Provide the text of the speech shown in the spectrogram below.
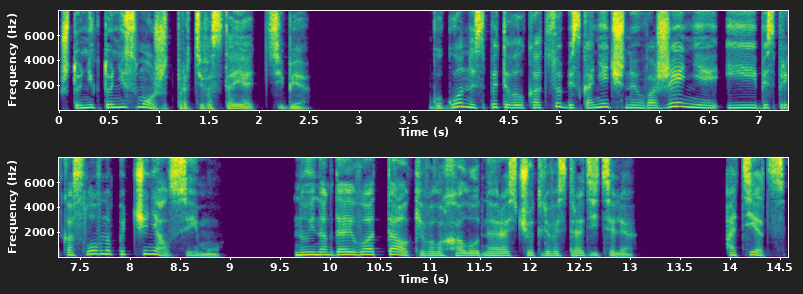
что никто не сможет противостоять тебе. Гугон испытывал к отцу бесконечное уважение и беспрекословно подчинялся ему. Но иногда его отталкивала холодная расчетливость родителя. «Отец,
